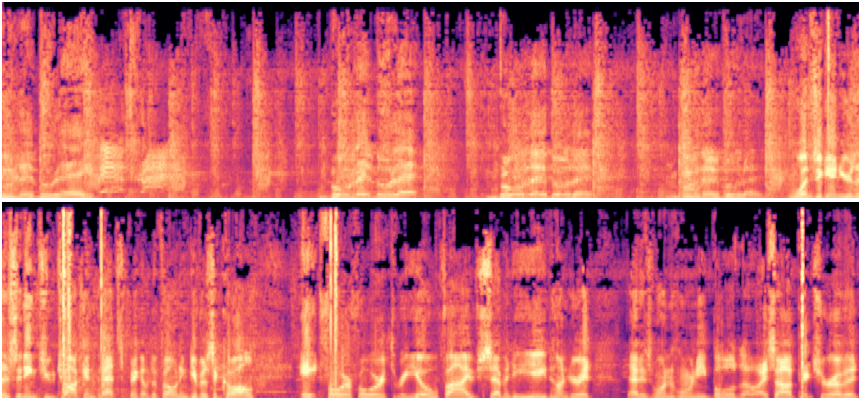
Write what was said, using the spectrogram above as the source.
Boule boule. Boule boule. Boule boule. Boule boule. Once again, you're listening to Talking Pets. Pick up the phone and give us a call. 844 305 7800. That is one horny bull, though. I saw a picture of it.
